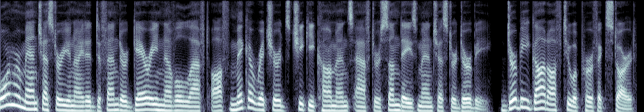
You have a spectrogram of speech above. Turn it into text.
Former Manchester United defender Gary Neville laughed off Micah Richards' cheeky comments after Sunday's Manchester derby. Derby got off to a perfect start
